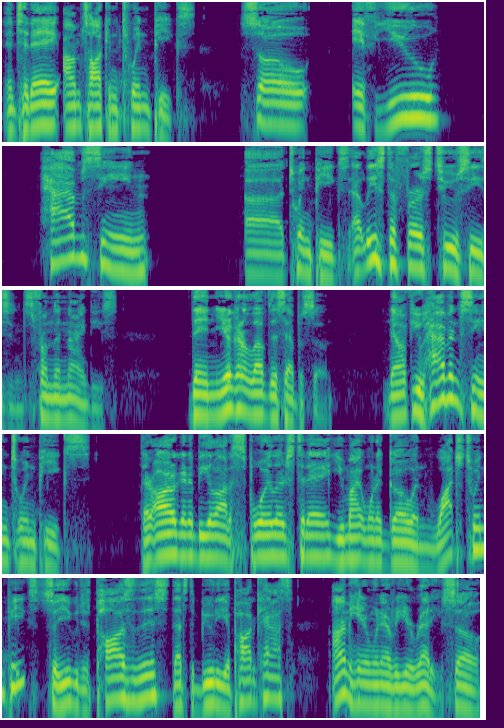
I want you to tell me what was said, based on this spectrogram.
and today I'm talking Twin Peaks. So, if you have seen uh, Twin Peaks, at least the first two seasons from the '90s, then you're gonna love this episode. Now, if you haven't seen Twin Peaks, there are going to be a lot of spoilers today. You might want to go and watch Twin Peaks, so you can just pause this. That's the beauty of podcasts. I'm here whenever you're ready. So,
